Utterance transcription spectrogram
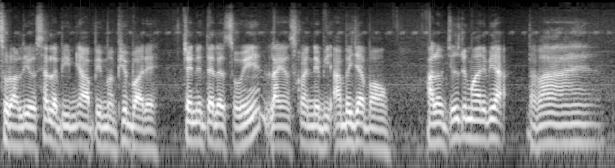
ဆိုတာလေးကိုဆက်လက်ပြီးမျှပေးမှာဖြစ်ပါတယ် channel တက်လက်ဆိုရင် like and subscribe နဲ့ပြီးအားပေးကြပါအောင်အားလုံးကျေးဇူးတင်ပါတယ်ဗျ bye bye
